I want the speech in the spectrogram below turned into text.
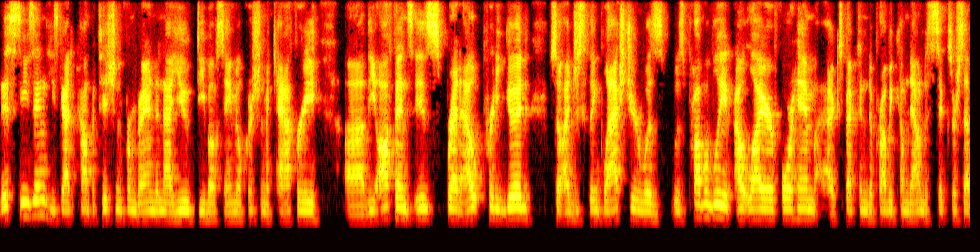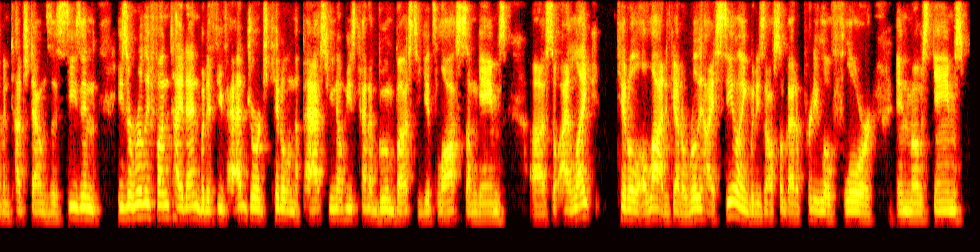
this season. He's got competition from Brandon Aiyuk, Deebo Samuel, Christian McCaffrey. Uh, the offense is spread out pretty good. So I just think last year was was probably an outlier for him. I expect him to probably come down to six or seven touchdowns this season. He's a really fun tight end, but if you've had George Kittle in the past, you know he's kind of boom bust. He gets lost some games. Uh, so I like Kittle a lot. He's got a really high ceiling, but he's also got a pretty low floor in most games.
